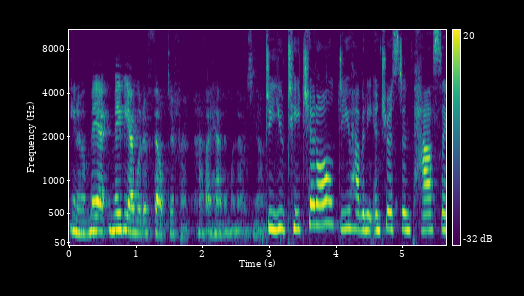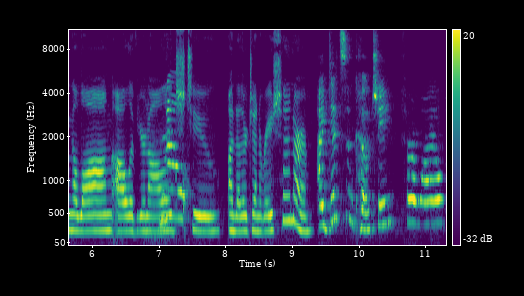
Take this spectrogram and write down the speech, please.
you know, may I, maybe I would have felt different had I had him when I was young. Do you teach at all? Do you have any interest in passing along all of your knowledge no. to another generation or? I did some coaching for a while.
